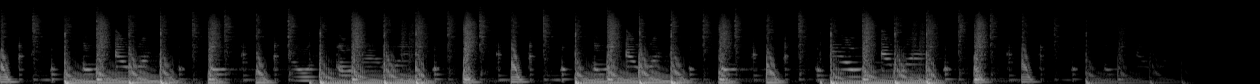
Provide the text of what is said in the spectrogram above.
you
